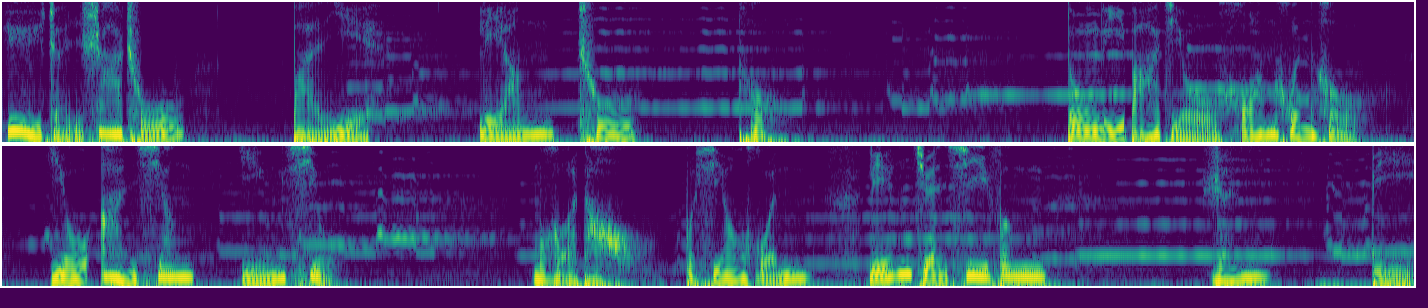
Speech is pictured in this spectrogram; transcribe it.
玉枕纱厨，把酒黄昏后，有暗香盈袖。莫道不销魂，帘卷西风，人比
